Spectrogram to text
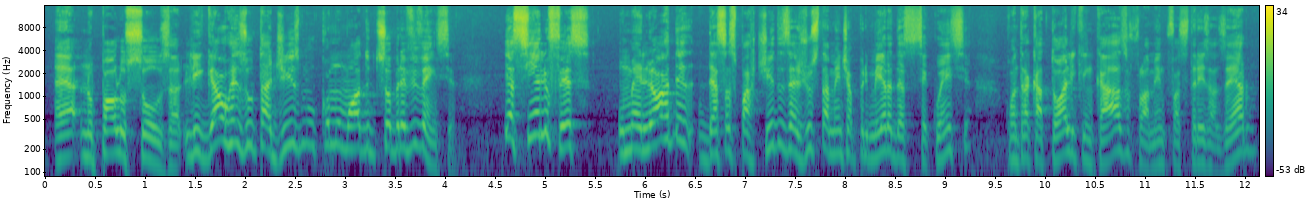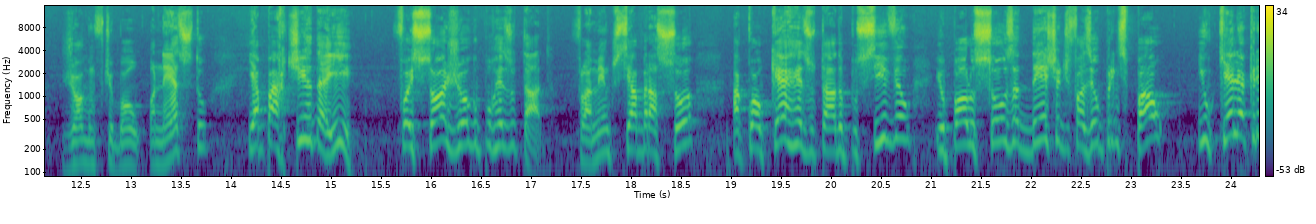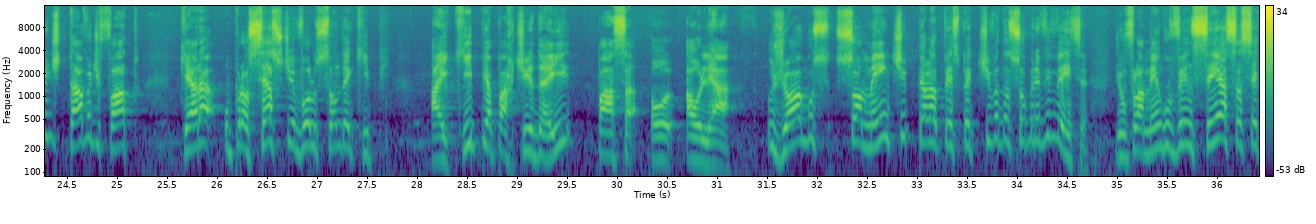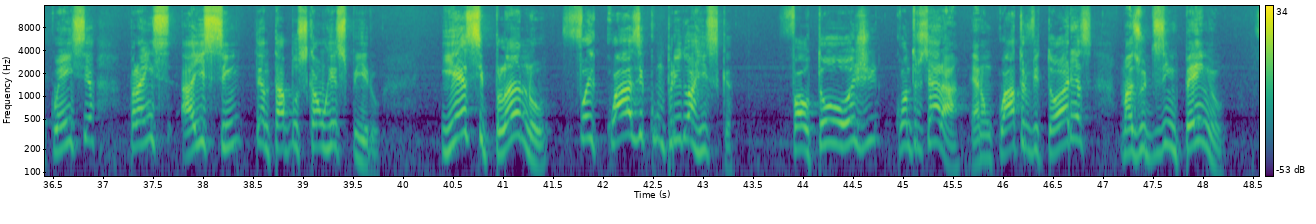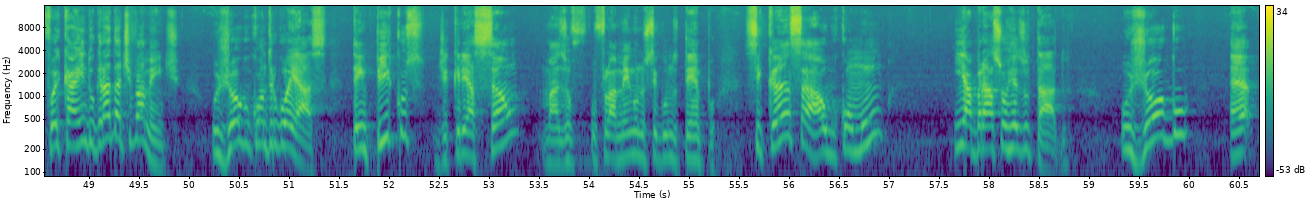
é, no Paulo Souza ligar o resultadismo como modo de sobrevivência. E assim ele o fez. O melhor de, dessas partidas é justamente a primeira dessa sequência, contra a Católica em casa. O Flamengo faz 3 a 0 joga um futebol honesto, e a partir daí, foi só jogo por resultado. O Flamengo se abraçou a qualquer resultado possível e o Paulo Souza deixa de fazer o principal e o que ele acreditava de fato, que era o processo de evolução da equipe. A equipe, a partir daí, passa a olhar os jogos somente pela perspectiva da sobrevivência, de um Flamengo vencer essa sequência para aí sim tentar buscar um respiro. E esse plano foi quase cumprido à risca faltou hoje contra o Ceará. Eram quatro vitórias, mas o desempenho foi caindo gradativamente. O jogo contra o Goiás tem picos de criação, mas o, Flamengo no segundo tempo se cansa, algo comum, e abraça o resultado. O jogo, é,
